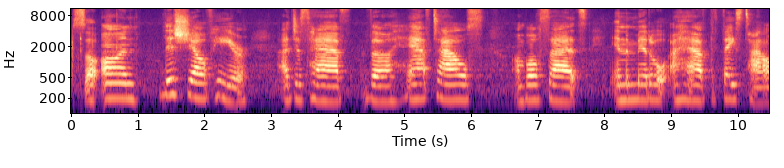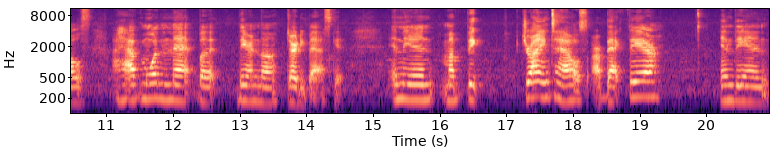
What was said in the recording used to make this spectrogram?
So on this shelf here, I just have the half towels on both sides. In the middle, I have the face towels. I have more than that, but they're in the dirty basket. And then my big drying towels are back there. And then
